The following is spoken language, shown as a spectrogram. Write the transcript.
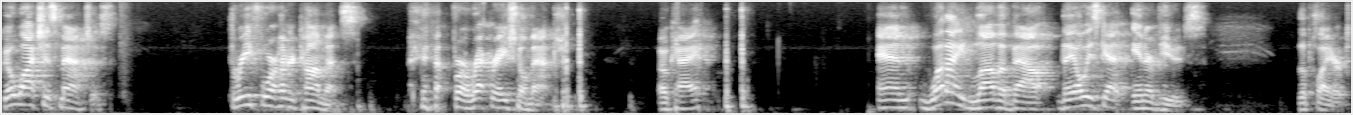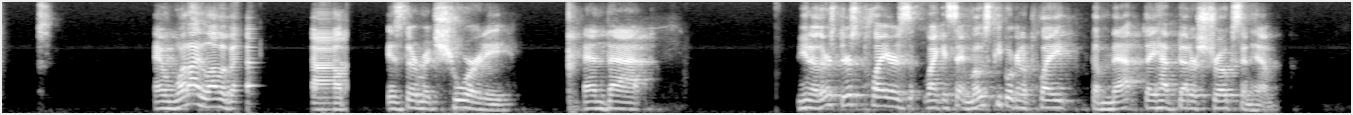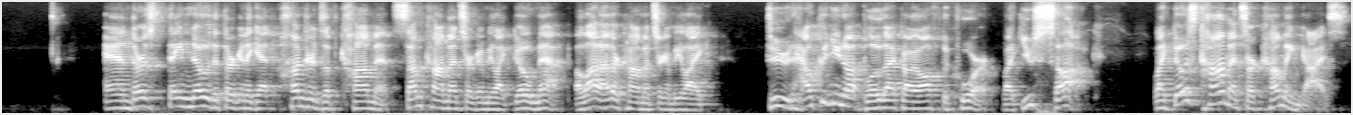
Go watch his matches. Three, 400 comments for a recreational match. Okay. And what I love about, they always get interviews, the players. And what I love about is their maturity and that you know there's there's players like i said most people are going to play the Mep they have better strokes than him and there's they know that they're going to get hundreds of comments. Some comments are going to be like "Go Mep." A lot of other comments are going to be like, "Dude, how could you not blow that guy off the court? Like you suck." Like those comments are coming, guys.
